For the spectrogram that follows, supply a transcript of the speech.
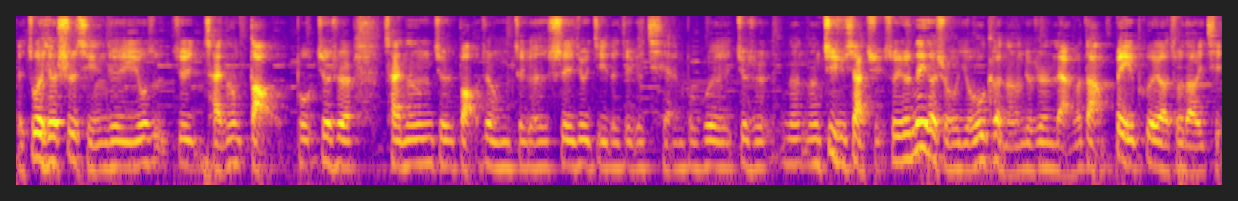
得做一些事情，就有就才能导不就是才能就是保证这个失业救济的这个钱不会就是能能继续下去。所以说那个时候有可能就是两个党被迫要坐到一起，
